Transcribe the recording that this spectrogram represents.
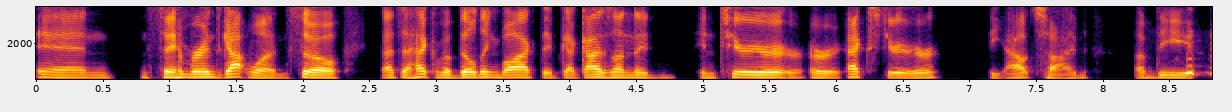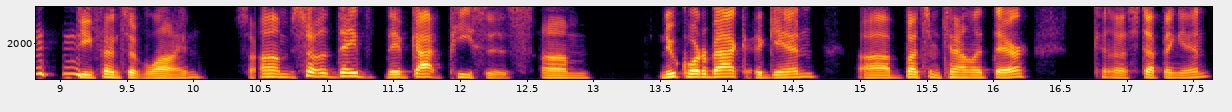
And San Marin's got one. So that's a heck of a building block. They've got guys on the interior or exterior, the outside of the defensive line. So um so they've they've got pieces. Um new quarterback again, uh but some talent there uh, stepping in.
